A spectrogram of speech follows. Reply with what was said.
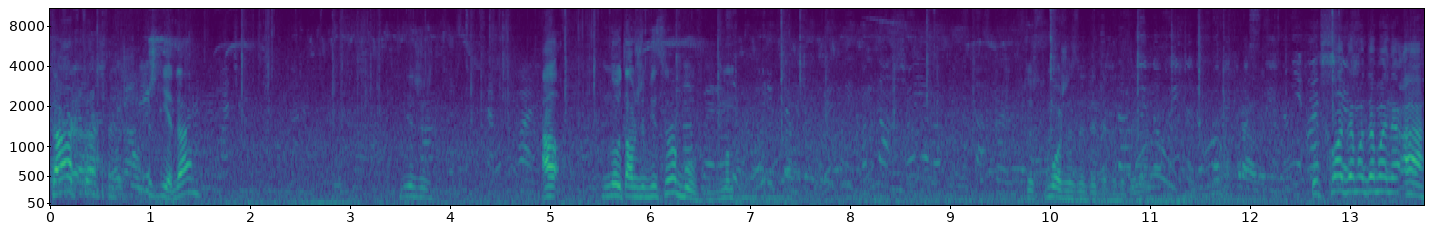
так, так. Є, да? Є. А, ну там же він все був. Тобто може знайти так. Підходимо до мене. А,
